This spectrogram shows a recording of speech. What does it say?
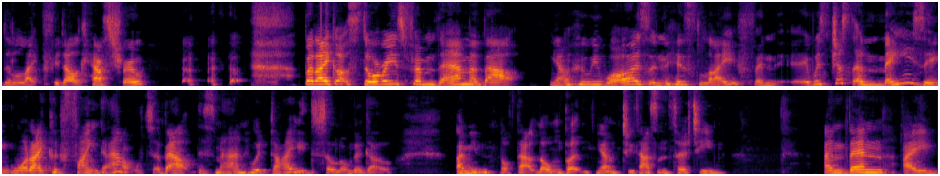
little like Fidel Castro. but I got stories from them about you know who he was and his life and it was just amazing what i could find out about this man who had died so long ago. I mean not that long but you know 2013 and then i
